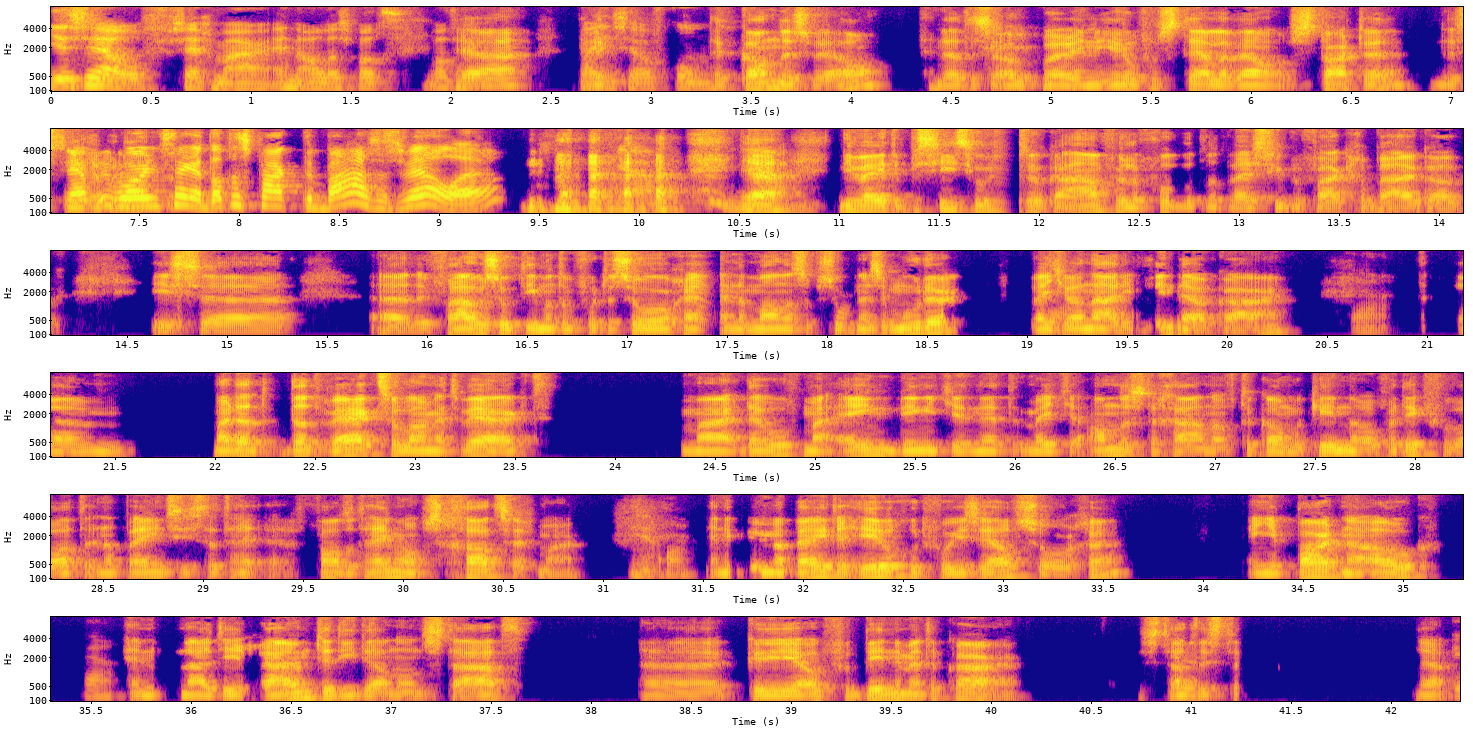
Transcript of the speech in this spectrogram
jezelf, zeg maar. En alles wat, wat er Ja, bij jezelf komt. dat kan dus wel. En dat is ook waarin heel veel stellen wel starten. Dus die Ja, ik dat- niet zeggen, dat is vaak de basis wel, hè? Ja, ja, ja. die weten precies hoe ze elkaar aanvullen. Bijvoorbeeld wat wij super vaak gebruiken ook, is eh, Eh, de vrouw zoekt iemand om voor te zorgen en de man is op zoek naar zijn moeder. Weet je wel, nou, die vinden elkaar. Ja. Ehm, maar dat, dat werkt zolang het werkt. Maar er hoeft maar één dingetje net een beetje anders te gaan. Of te komen kinderen of weet ik veel wat. En opeens is dat valt het helemaal op zijn gat, zeg maar. Ja. En dan kun je maar beter heel goed voor jezelf zorgen. En je partner ook. Ja. En vanuit die ruimte die dan ontstaat, eh, kun je je ook verbinden met elkaar. Dus dat Ja. is de. Ja.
